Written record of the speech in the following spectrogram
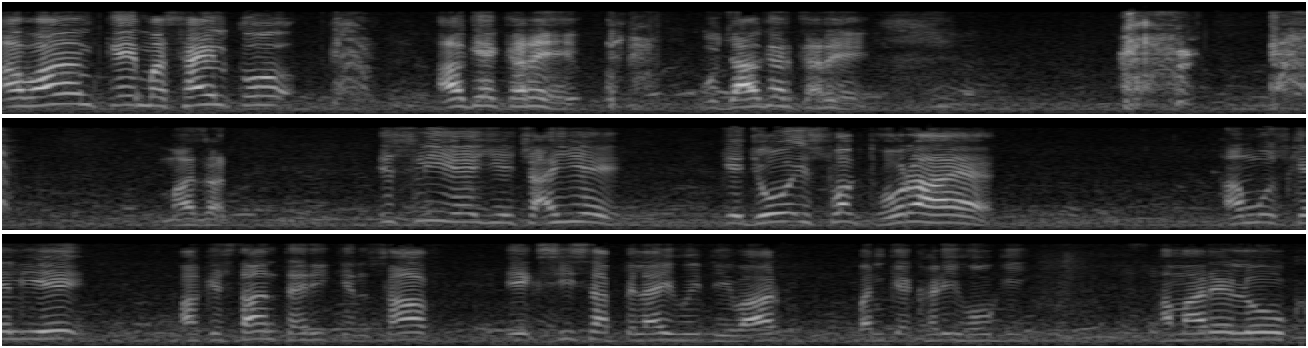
عوام کے مسائل کو آگے کرے اجاگر کرے معذرت۔ اس لیے یہ چاہیے کہ جو اس وقت ہو رہا ہے، ہم اس کے لیے پاکستان تحریک انصاف ایک سیسا پلائی ہوئی دیوار بن کے کھڑی ہوگی۔ ہمارے لوگ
